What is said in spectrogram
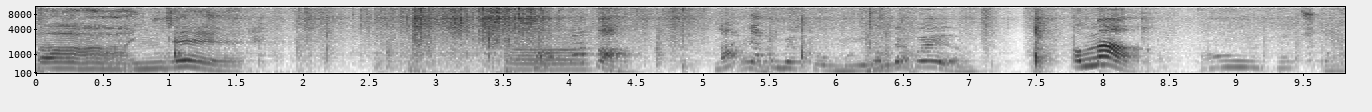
아 이제 아뭐 이런데 거예요. 엄마 아우 참.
